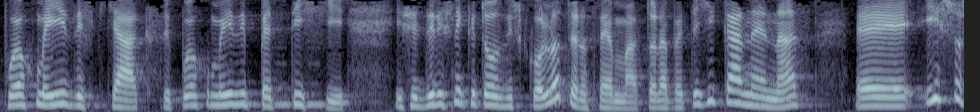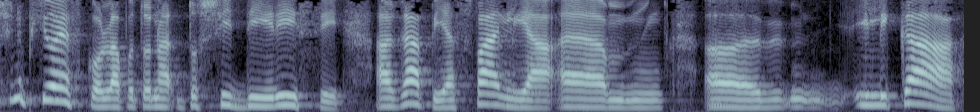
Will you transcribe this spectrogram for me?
που έχουμε ήδη φτιάξει, που έχουμε ήδη πετύχει. Η συντήρηση είναι και το δυσκολότερο θέμα. Το να πετύχει κανένας ε, ίσως είναι πιο εύκολο από το να το συντηρήσει. Αγάπη, ασφάλεια, ε, υλικά,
